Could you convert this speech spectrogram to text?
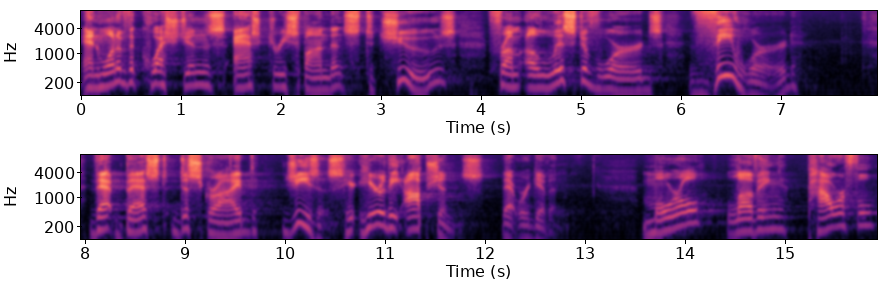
And one of the questions asked respondents to choose from a list of words the word that best described Jesus. Here are the options that were given moral, loving, powerful,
